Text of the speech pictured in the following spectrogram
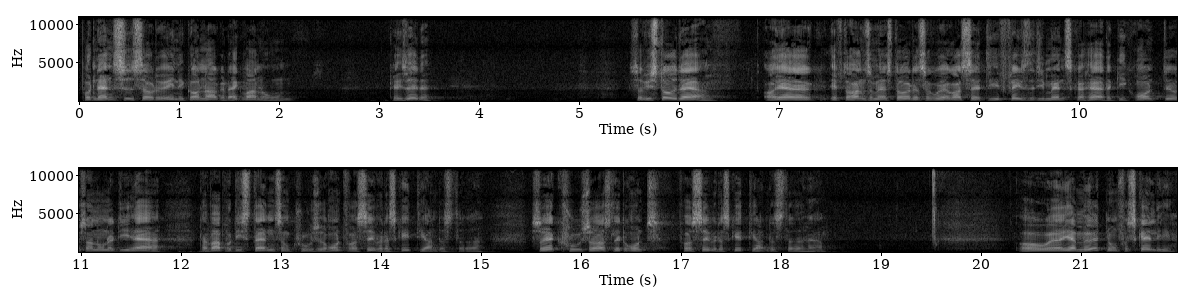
På den anden side, så var det jo egentlig godt nok, at der ikke var nogen. Kan I se det? Så vi stod der, og jeg, efterhånden som jeg stod der, så kunne jeg godt se, at de fleste af de mennesker her, der gik rundt, det var så nogle af de her, der var på de stande, som cruisede rundt for at se, hvad der skete de andre steder. Så jeg cruisede også lidt rundt for at se, hvad der skete de andre steder her. Og øh, jeg mødte nogle forskellige,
